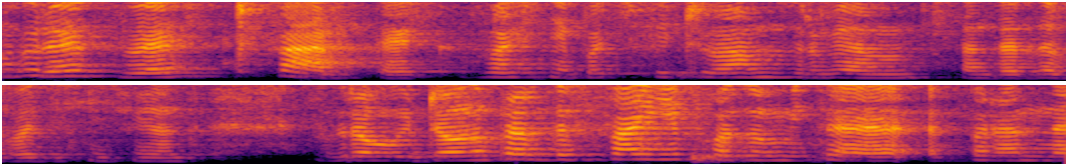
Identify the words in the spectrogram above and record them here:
Dobry w czwartek. Właśnie poćwiczyłam, zrobiłam standardowo 10 minut z Grow Joe. Naprawdę fajnie wchodzą mi te poranne,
